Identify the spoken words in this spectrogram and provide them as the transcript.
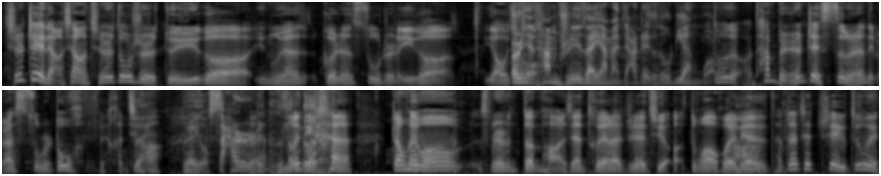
其实这两项其实都是对于一个运动员个人素质的一个要求。而且他们实际在牙买加这个都练过，都有。他本身这四个人里边素质都很强。对，有仨是可能。所以你看。张培萌为什么短跑现在退了，直接去冬奥会练？他这这这个东西，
